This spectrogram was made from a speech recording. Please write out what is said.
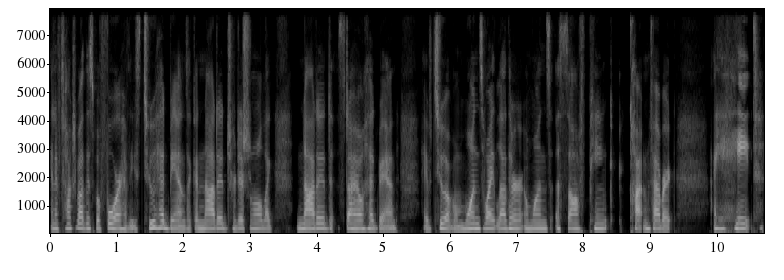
And I've talked about this before. I have these two headbands, like a knotted, traditional, like knotted style headband. I have two of them. One's white leather and one's a soft pink cotton fabric. I hate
